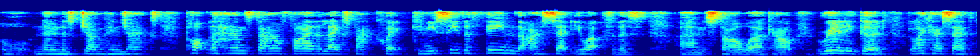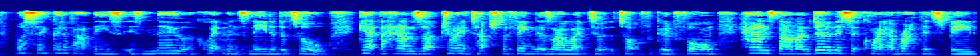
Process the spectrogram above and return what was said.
or known as jumping jacks, pop the hands down, fire the legs back quick. Can you see the theme that I set you up for this um, style workout? Really good. Like I said, what's so good about these is no equipment's needed at all. Get the hands up, try and touch the fingers. I like to at the top for good form. Hands down. I'm doing this at quite a rapid speed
